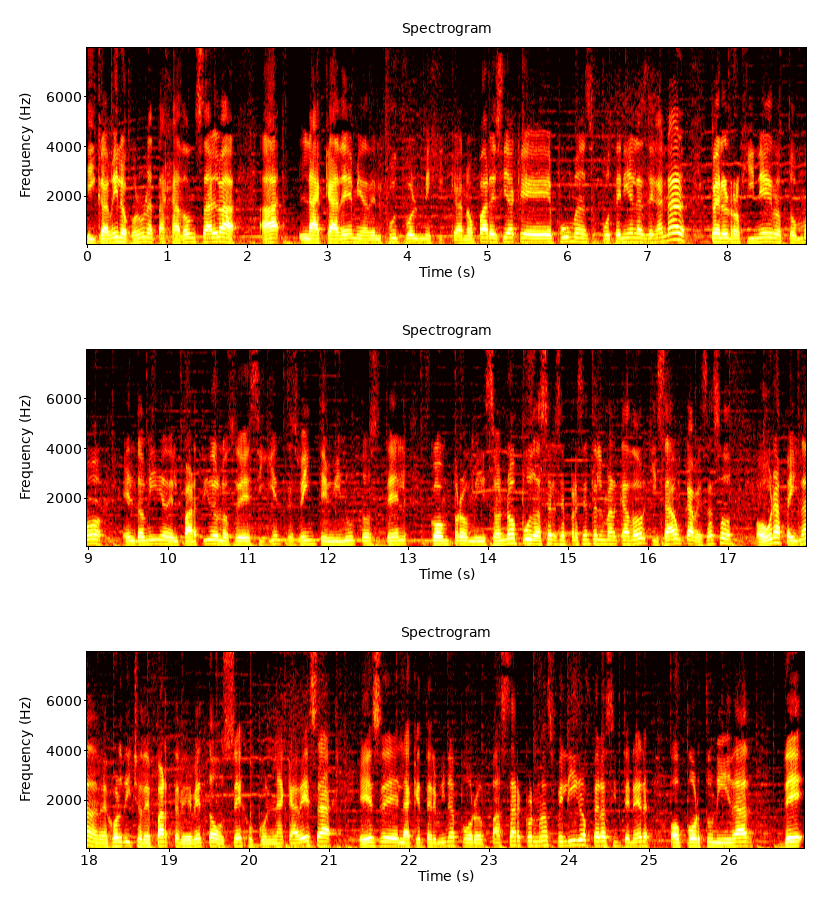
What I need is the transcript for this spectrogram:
y Camilo con un atajadón salva a la Academia del Fútbol Mexicano. Parecía que Pumas tenía las de ganar, pero el rojinegro tomó el dominio del partido los siguientes 20 minutos del compromiso. No pudo hacerse presente el marcador, quizá un cabezazo o una peinada, mejor dicho, de parte de Beto Osejo con la cabeza es eh, la que termina por pasar con más peligro, pero sin tener oportunidad de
